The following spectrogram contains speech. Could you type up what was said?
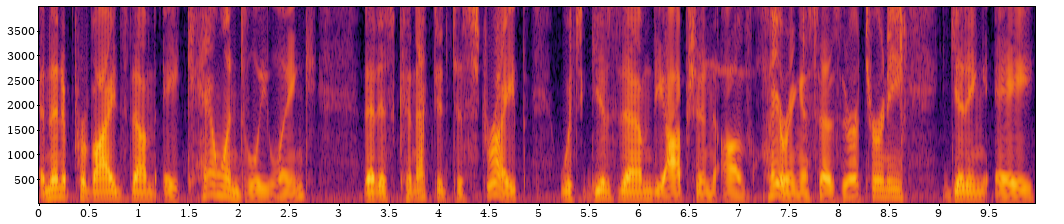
And then it provides them a Calendly link that is connected to Stripe, which gives them the option of hiring us as their attorney, getting a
